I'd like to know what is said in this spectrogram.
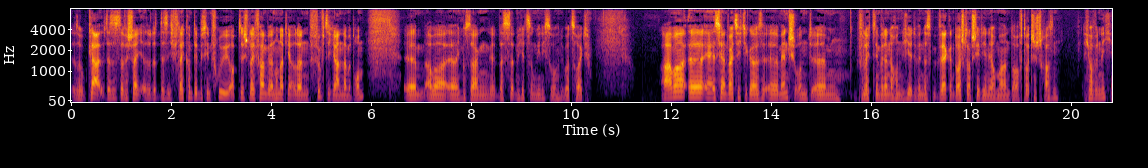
also klar, das ist da wahrscheinlich, also das, das ich, vielleicht kommt der ein bisschen früh optisch, vielleicht fahren wir in 100 Jahren oder in 50 Jahren damit rum. Ähm, aber äh, ich muss sagen, das hat mich jetzt irgendwie nicht so überzeugt. Aber äh, er ist ja ein weitsichtiger äh, Mensch und ähm, vielleicht sehen wir dann auch hier, wenn das Werk in Deutschland steht, hier auch mal auf deutschen Straßen. Ich hoffe nicht.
